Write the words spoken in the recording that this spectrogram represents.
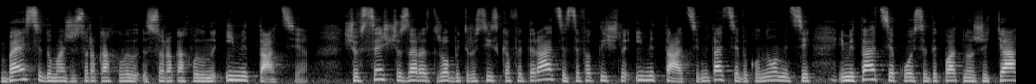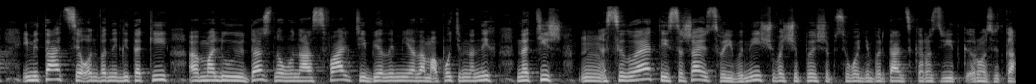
бесіду, майже 40 хвилин, 40 хвилин. Імітація. Що все, що зараз робить Російська Федерація, це фактично імітація. Імітація в економіці, імітація якогось адекватного життя, імітація. Он вони літаки малюють да, знову на асфальті білим мілом, а потім на них на ті ж силуети і сажають свої винищувачі. Пише сьогодні британська розвідка. розвідка.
